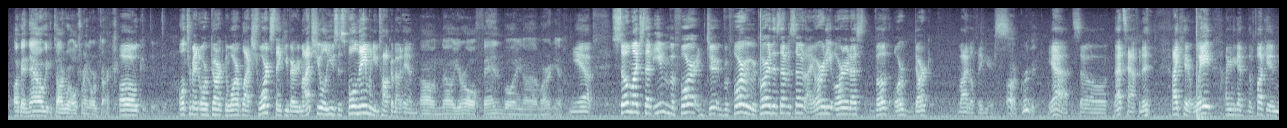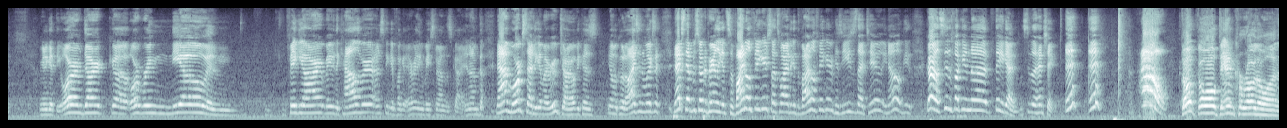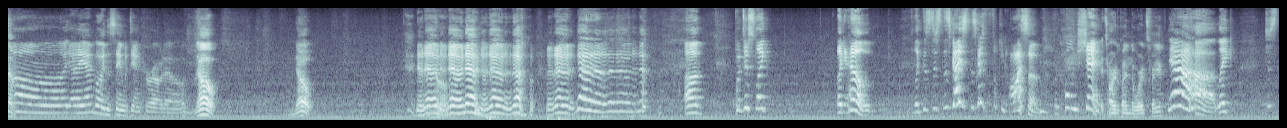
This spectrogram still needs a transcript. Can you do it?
Okay, now we can talk about Ultraman Orb Dark. Oh, c- d- d- Ultraman Orb Dark Noir Black Schwartz. Thank you very much. You will use his full name when you talk about him. Oh no, you're all fanboying um, aren't you? Yeah. So much that even before before we recorded this episode, I already ordered us both Orb Dark vinyl figures. Oh, groovy. Yeah, so that's happening. I can't wait. I'm gonna get the fucking. I'm gonna get the Orb Dark, uh, Orb Ring Neo, and figure art, maybe the Caliber. I'm just gonna get fucking everything based around this guy. And I'm go- now I'm more excited to get my Rube Gyro because you know Makoto works it. Next episode apparently gets the vinyl figure, so that's why I had to get the vinyl figure because he uses that too. You know, Girl, let's do the fucking uh, thing again. Let's do the handshake. Eh, eh. Ow! Don't go old Dan Kuroto on him. Oh, am going the same with Dan Kuroto. No. No. No, no, no, no, no, no, no, no, no, no, no, no, no, no, no, no, no, no, no. No. Um, but just like, like hell, like this, this, this guy's, this guy's fucking awesome. Like holy shit. It's hard to put into words for you. Yeah, like, just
